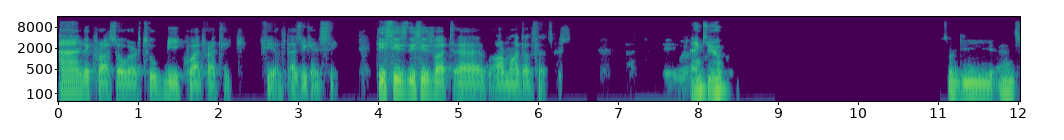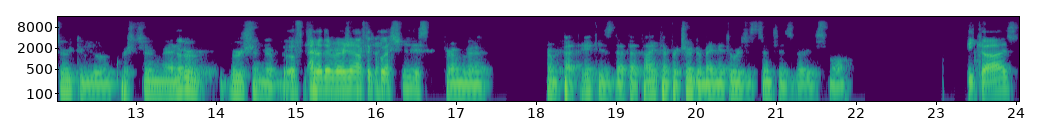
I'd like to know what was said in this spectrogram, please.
and the crossover to B quadratic field, as you can see this is this is what uh, our model tells us. Thank you. So the answer to your question, another version of, of another version of the question is from uh, from Patrick is that at high temperature the magnetoresistance is very small. Because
